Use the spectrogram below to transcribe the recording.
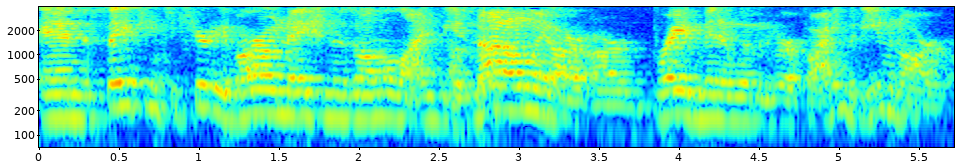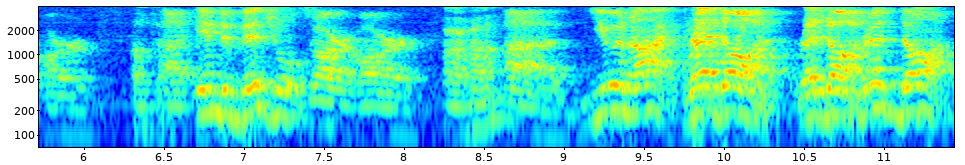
and the safety and security of our own nation is on the line, be it not only our, our brave men and women who are fighting, but even our, our Okay. uh, individuals, our, our Uh-huh. uh, you and I. Red Dawn. Red Dawn. Red Dawn.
